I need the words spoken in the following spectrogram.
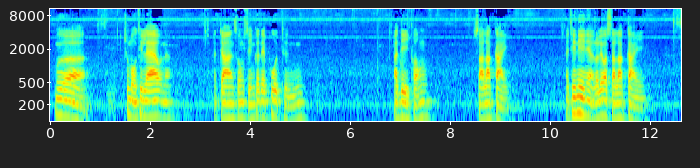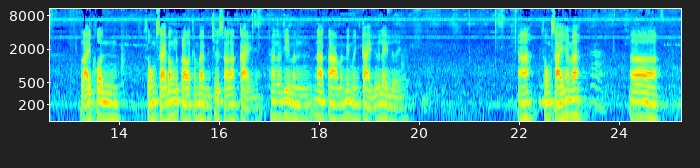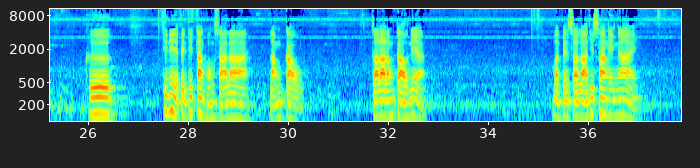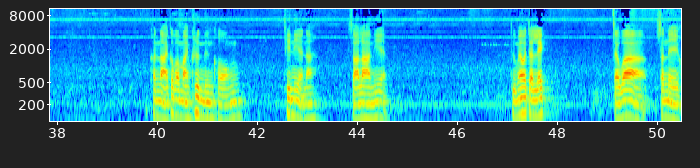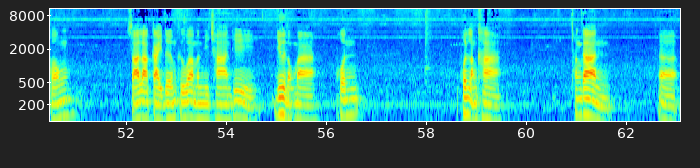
เมื่อชั่วโมงที่แล้วนะอาจารย์ทรงศิลป์ก็ได้พูดถึงอดีตของสาราไก่ที่นี่เนี่ยเราเรียกว่าสาราไก่ หลายคนสงสัยบ้างหรือเปล่าว่าทำไมมันชื่อสาราไก่เนี่ย ทั้งที่มันหน้าตามันไม่เหมือนไก่หรืออะไรเลยอะสงสัยใช่ไหมเอ่อคือที่นี่เนี่ยเป็นที่ตั้งของศาลาหลังเก่าศาลาหลังเก่าเนี่ย มันเป็นศาลาที่สร้างง่ายๆ ขนาดก็ประมาณครึ่งหนึ่งของที่นี่นะศาลานี้ ถึงแม้ว่าจะเล็ก แต่ว่าสเสน่ห์ของศาลาไก่เดิมคือว่ามันมีชานที่ยื่นออกมา พ้น พ้นหลังคา ทั้งด้าน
